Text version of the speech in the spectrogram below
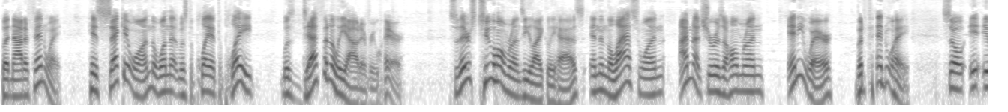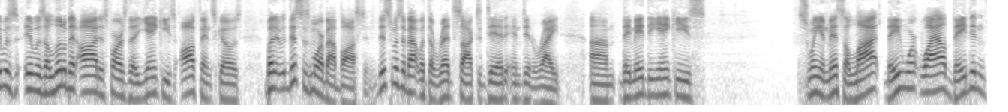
but not at Fenway. His second one, the one that was the play at the plate, was definitely out everywhere. So there's two home runs he likely has, and then the last one, I'm not sure is a home run anywhere but Fenway. So it, it was it was a little bit odd as far as the Yankees offense goes, but it, this is more about Boston. This was about what the Red Sox did and did right. Um, they made the Yankees swing and miss a lot. They weren't wild. They didn't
